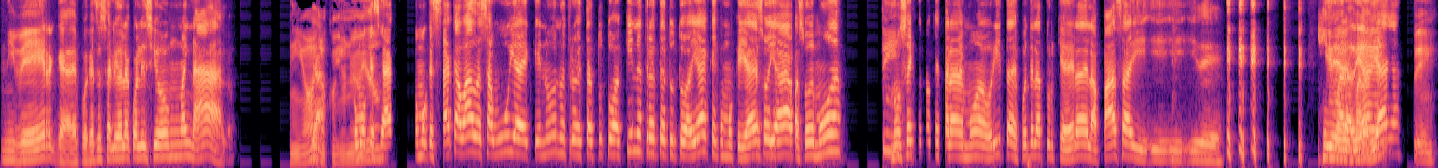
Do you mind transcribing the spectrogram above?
Ni verga, después que se salió de la coalición no hay nada. loco. Ni yo, Ya. loco, yo no he Como que, se ha, como que se ha acabado esa bulla de que no, nuestros estatutos aquí, nuestros estatutos allá, que como que ya eso ya pasó de moda. Sí. No sé qué es lo que estará de moda ahorita, después de la turqueadera de la pasa y, y, y, y de, y Y de Maradiaga. Maradiaga. Sí.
